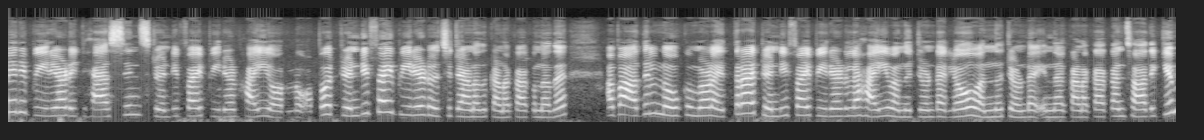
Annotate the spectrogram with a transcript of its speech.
many period it has since twenty five period high or low അപ്പോൾ ട്വന്റി ഫൈവ് പീരിയഡ് വെച്ചിട്ടാണ് അത് കണക്കാക്കുന്നത്. അപ്പോൾ അതിൽ നോക്കുമ്പോൾ എത്ര ട്വന്റി ഫൈവ് പീരീഡിൽ ഹൈ വന്നിട്ടുണ്ട് ലോ വന്നിട്ടുണ്ട് എന്ന് കണക്കാക്കാൻ സാധിക്കും.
